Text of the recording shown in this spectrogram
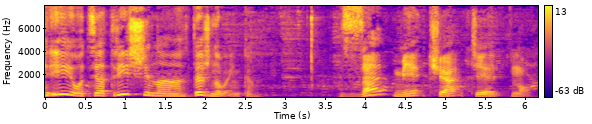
І оця тріщина теж новенька. Замечательно.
